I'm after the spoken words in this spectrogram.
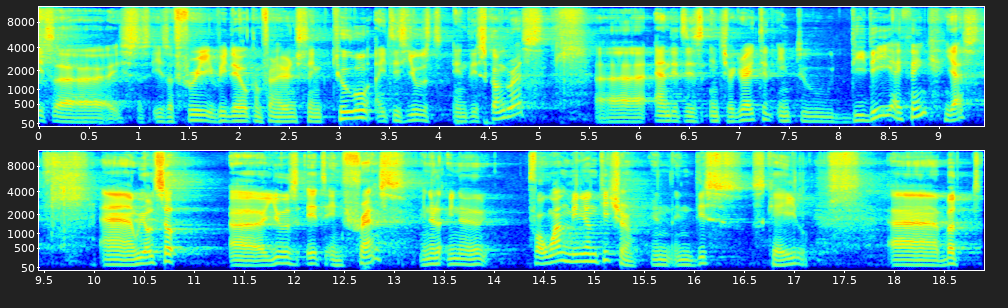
is a, is, is a, free video conferencing tool. It is used in this Congress, uh, and it is integrated into DD, I think, yes. And we also uh, use it in France in a, in a, for one million teacher in, in this scale. Uh, but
